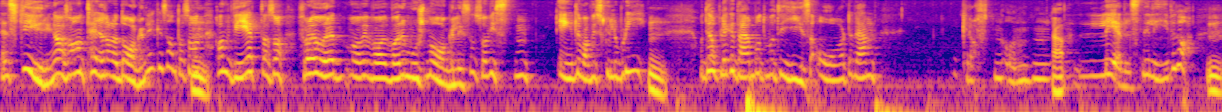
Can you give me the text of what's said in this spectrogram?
den styringa. Altså, han teller alle dagene. ikke sant? Altså, han, han vet altså, Fra året var, var, var i mors mage, liksom, så visste han egentlig hva vi skulle bli. Og det opplegget der måtte, måtte gi seg over til den kraften, ånden, Ja. ledelsen i livet, da. Mm.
